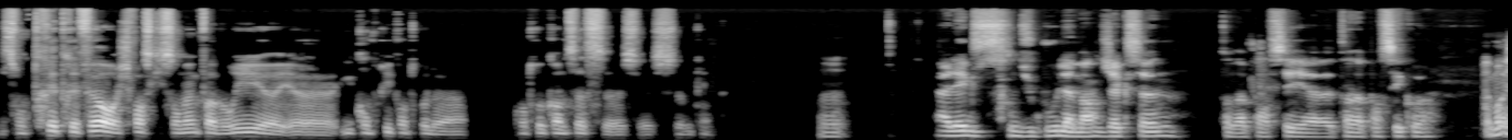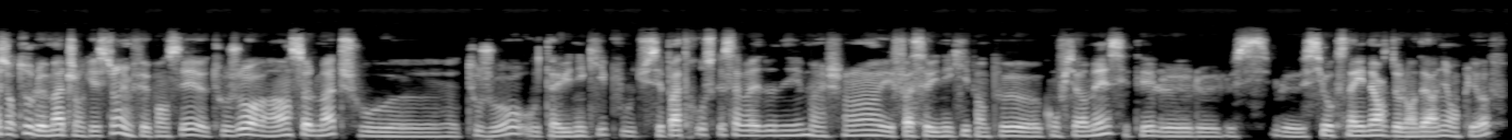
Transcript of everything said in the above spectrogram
ils sont très très forts. Je pense qu'ils sont même favoris, euh, y compris contre le contre Kansas euh, ce, ce week-end. Hum. Alex, du coup, Lamar Jackson, t'en as pensé, euh, t'en as pensé quoi? Moi surtout le match en question, il me fait penser toujours à un seul match où euh, toujours où t'as une équipe où tu sais pas trop ce que ça va donner machin et face à une équipe un peu confirmée, c'était le, le, le, le Seahawks Niners de l'an dernier en playoff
